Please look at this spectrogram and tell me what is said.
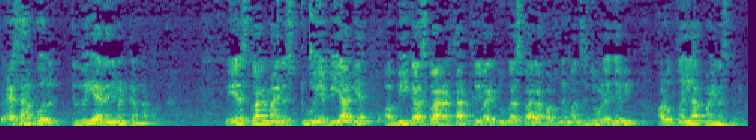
तो ऐसा हमको रीअरेंजमेंट करना पड़ता है। A square minus two A B आ गया, और बी का स्क्वायर अर्थात थ्री बाई टू का स्क्वायर आप अपने मन से जोड़ेंगे भी, और उतना ही आप माइनस करेंगे।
